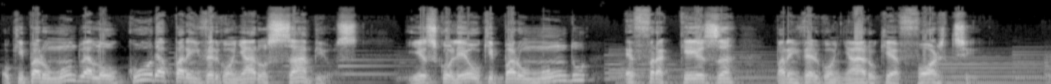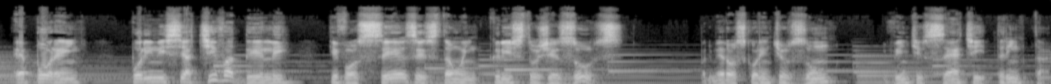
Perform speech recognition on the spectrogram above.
o que para o mundo é loucura para envergonhar os sábios, e escolheu o que para o mundo é fraqueza para envergonhar o que é forte. É, porém, por iniciativa dele que vocês estão em Cristo Jesus. 1 Coríntios 1, 27 e 30.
